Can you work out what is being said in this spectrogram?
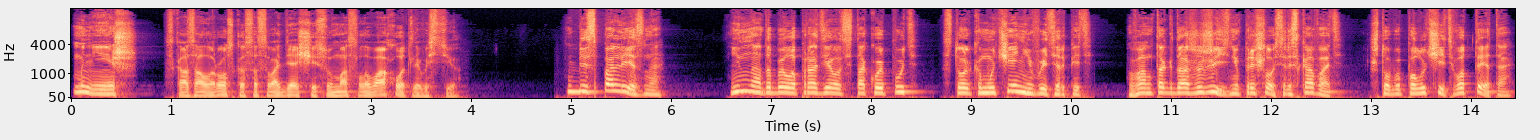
«Мнишь», — сказал Роско со сводящей с ума словоохотливостью. «Бесполезно. И надо было проделать такой путь, столько мучений вытерпеть. Вам тогда же жизнью пришлось рисковать, чтобы получить вот это».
